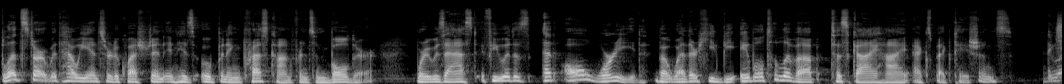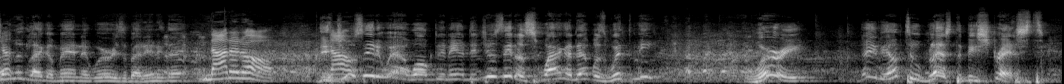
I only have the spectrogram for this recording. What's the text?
But let's start with how he answered a question in his opening press conference in Boulder, where he was asked if he was at all worried about whether he'd be able to live up to sky high expectations. Do I look like a man that worries about anything? Not at all. Did no. you see the way I walked in here? Did you see the swagger that was with me? Worry? Baby, I'm too blessed to be stressed.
